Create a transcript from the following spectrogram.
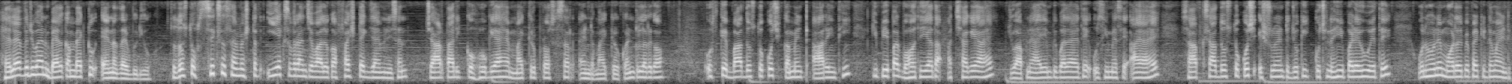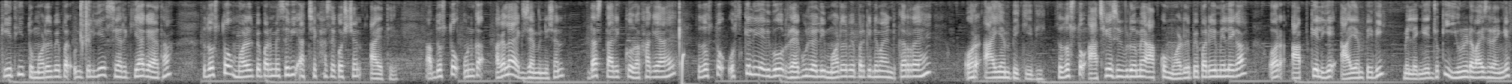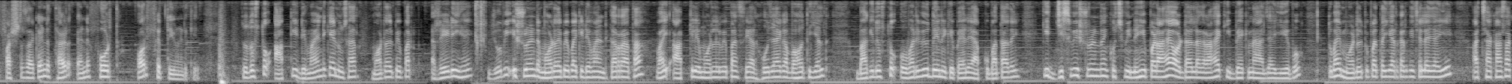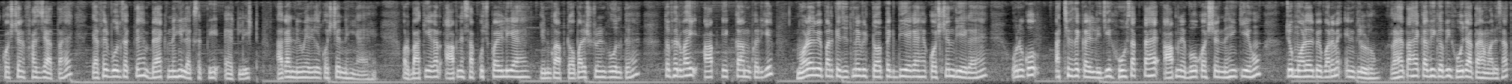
Hello everyone welcome back to another video तो दोस्तों six semester E X branch वालों का फ़र्स्ट एग्जामिनेशन चार तारीख को हो गया है microprocessor and microcontroller का। उसके बाद दोस्तों, कुछ कमेंट आ रही थी कि पेपर बहुत ही ज़्यादा अच्छा गया है, जो आपने आई आईएमपी बताए थे, उसी में से आया है। साथ के साथ दोस्तों, कुछ स्टूडेंट जो कि कुछ नहीं पढ़े हुए थे, उन्होंने मॉडल पेपर की डिमांड की थी तो मॉडल पेपर उनके लिए शेयर किया गया था। तो दोस्तों मॉडल पेपर में से भी अच्छे खासे क्वेश्चन आए थे। अब दोस्तों, उनका अगला एग्जामिनेशन दस तारीख को रखा गया है। तो दोस्तों, उसके लिए भी वो रेगुलरली मॉडल पेपर की डिमांड कर रहे हैं और आईएमपी की भी। तो दोस्तों, आज के इस वीडियो में आपको मॉडल पेपर भी मिलेगा और आपके लिए आईएमपी भी मिलेंगे, जो कि यूनिट वाइज रहेंगे first second third and fourth और फिफ्थ यूनिट के। तो दोस्तों, आपकी डिमांड के अनुसार मॉडल पेपर रेडी है। जो भी स्टूडेंट मॉडल पेपर की डिमांड कर रहा था, भाई आपके लिए मॉडल पेपर शेयर हो जाएगा बहुत ही जल्द। बाकी दोस्तों ओवरव्यू देने के पहले आपको बता दें कि जिस भी स्टूडेंट ने कुछ भी नहीं पढ़ा है और डर लग रहा है कि बैक ना आ जाए ये वो तो भाई मॉडल पेपर तैयार करके चले जाइए। अच्छा खासा क्वेश्चन फंस जाता है या फिर बोल सकते हैं बैक नहीं लग सकती एटलीस्ट अगर न्यूमेरिकल क्वेश्चन नहीं आए हैं। और बाकी अगर आपने सब कुछ पढ़ लिया है, जिनको आप टॉपर स्टूडेंट बोलते हैं तो फिर भाई आप एक काम करिए, मॉडल पेपर के जितने भी टॉपिक दिए गए हैं क्वेश्चन दिए गए हैं, उनको अच्छे से कर लीजिए। हो सकता है आपने वो क्वेश्चन नहीं किए हों, जो मॉडल पेपर में इंक्लूड हो। रहता है कभी कभी हो जाता है हमारे साथ,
